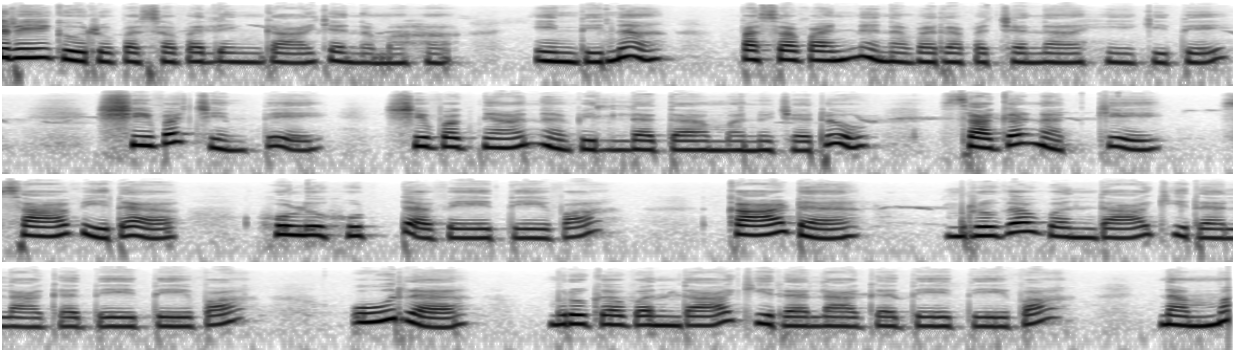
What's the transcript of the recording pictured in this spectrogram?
ಶ್ರೀ ಗುರು ಬಸವಲಿಂಗಾಯ ನಮಃ. ಇಂದಿನ ಬಸವಣ್ಣನವರ ವಚನ ಹೀಗಿದೆ. ಶಿವಚಿಂತೆ ಶಿವಜ್ಞಾನವಿಲ್ಲದ ಮನುಜರು ಸಗಣಕ್ಕೆ ಸಾವಿರ ಹುಳು ಹುಟ್ಟವೆ ದೇವ. ಕಾಡ ಮೃಗವೊಂದಾಗಿರಲಾಗದೆ ದೇವ. ಊರ ಮೃಗವೊಂದಾಗಿರಲಾಗದೆ ದೇವ. ನಮ್ಮ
